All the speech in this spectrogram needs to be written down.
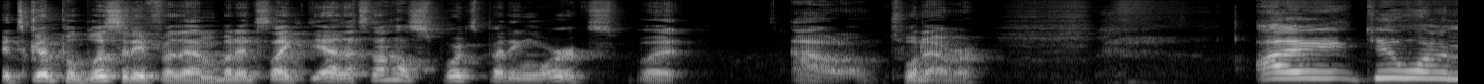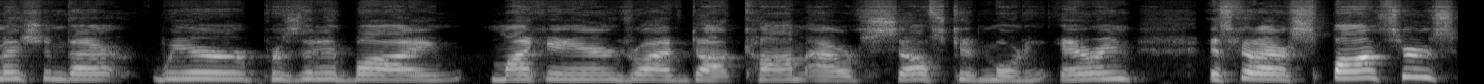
It's good publicity for them, but it's like, yeah, that's not how sports betting works. But I don't know. It's whatever. I do want to mention that we're presented by MikeandAaronDrive.com ourselves. Good morning, Aaron. It's got our sponsors,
